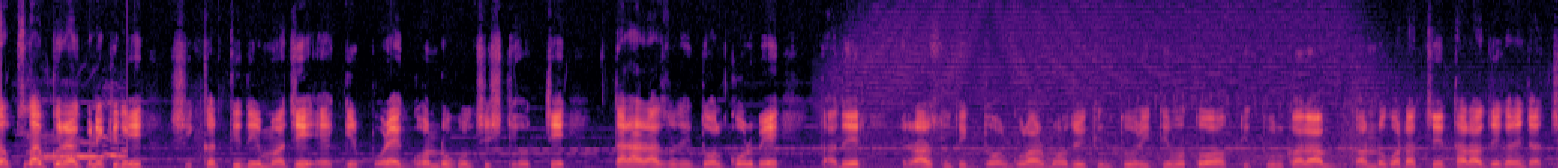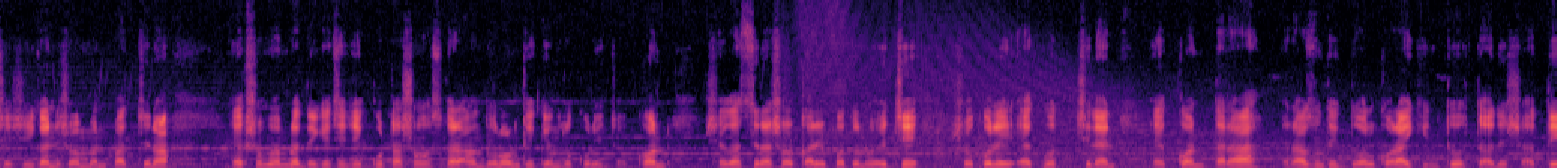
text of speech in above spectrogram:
সাবস্ক্রাইব করে রাখবেন। একটি শিক্ষার্থীদের মাঝে একের পর এক গণ্ডগোল সৃষ্টি হচ্ছে। তারা রাজনৈতিক দল করবে, তাদের রাজনৈতিক দলগুলোর মাঝেই কিন্তু রীতিমতো একটি তুলকালাম কাণ্ড ঘটাচ্ছে। তারা যেখানে যাচ্ছে সেখানে সম্মান পাচ্ছে না। একসময় আমরা দেখেছি যে কোটা সংস্কার আন্দোলনকে কেন্দ্র করে যখন শেখ হাসিনা সরকারের পতন হয়েছে, সকলে একমত ছিলেন। এখন তারা রাজনৈতিক দল করায় কিন্তু তাদের সাথে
